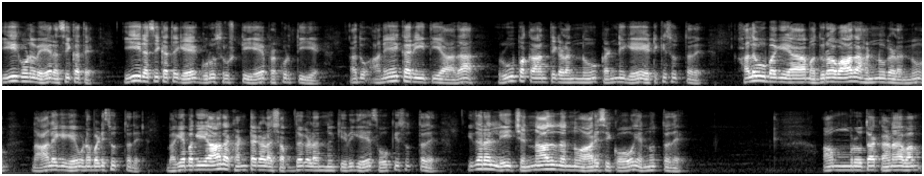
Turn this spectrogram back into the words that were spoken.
ಈ ಗುಣವೇ ರಸಿಕತೆ. ಈ ರಸಿಕತೆಗೆ ಗುರು ಸೃಷ್ಟಿಯೇ ಪ್ರಕೃತಿಯೇ. ಅದು ಅನೇಕ ರೀತಿಯಾದ ರೂಪಕಾಂತಿಗಳನ್ನು ಕಣ್ಣಿಗೆ ಎಟಕಿಸುತ್ತದೆ. ಹಲವು ಬಗೆಯ ಮಧುರವಾದ ಹಣ್ಣುಗಳನ್ನು ನಾಲಿಗೆಗೆ ಉಣಬಡಿಸುತ್ತದೆ. ಬಗೆ ಬಗೆಯಾದ ಕಂಠಗಳ ಶಬ್ದಗಳನ್ನು ಕಿವಿಗೆ ಸೋಕಿಸುತ್ತದೆ. ಇದರಲ್ಲಿ ಚೆನ್ನಾದುದನ್ನು ಆರಿಸಿಕೋ ಎನ್ನುತ್ತದೆ. ಅಮೃತ ಕಣವಂ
